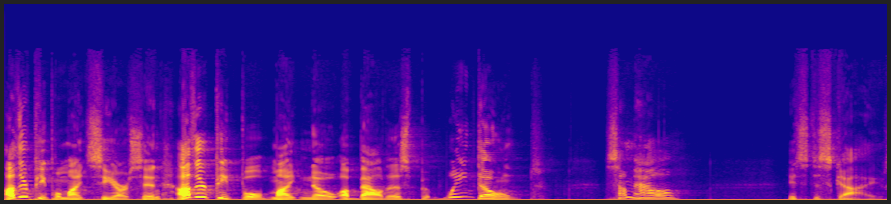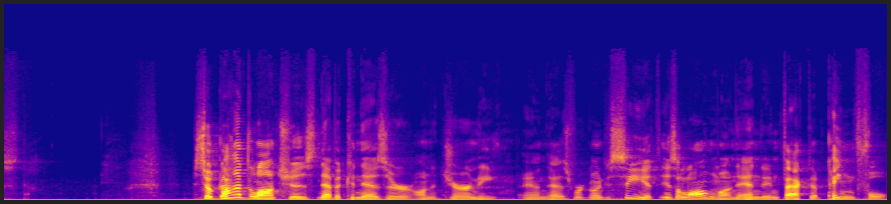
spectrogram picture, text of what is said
Other people might see our sin, other people might know about us, but we don't. Somehow, it's disguised. So God launches Nebuchadnezzar on a journey, and as we're going to see, it is a long one, and in fact, a painful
